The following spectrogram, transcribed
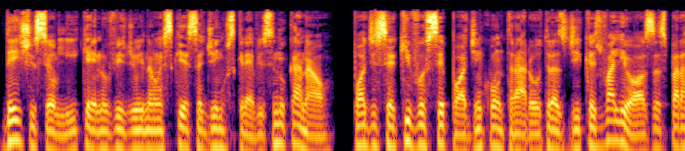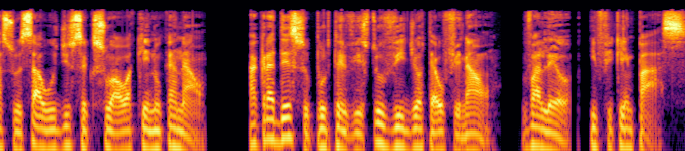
deixe seu like aí no vídeo e não esqueça de inscrever-se no canal. Pode ser que você pode encontrar outras dicas valiosas para a sua saúde sexual aqui no canal. Agradeço por ter visto o vídeo até o final. Valeu, e fique em paz.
